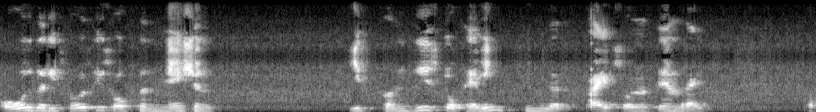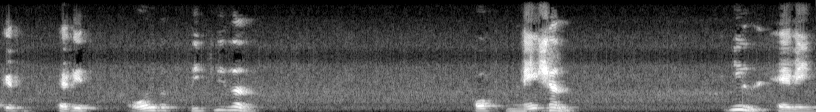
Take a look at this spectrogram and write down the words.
All the resources of the nation is consist of having similar rights or the same rights okay? That is all the citizens of nation is having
